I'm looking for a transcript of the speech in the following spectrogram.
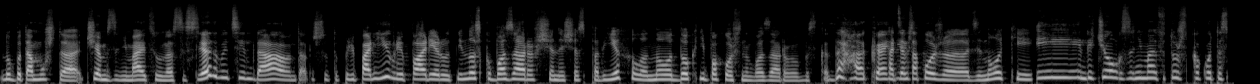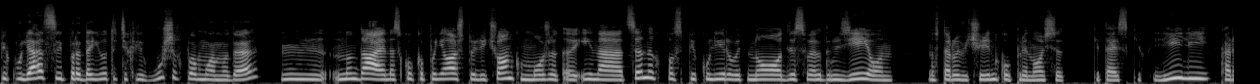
ну, потому что чем занимается у нас исследователь, да, он там что-то препарирует. Препарирует. Немножко базаровщина сейчас подъехала, но док не похож на Базарова, бы сказала. Да, конечно. Хотя такой же одинокий. И личонок занимается тоже какой-то спекуляцией, продает этих лягушек, по-моему, да? Mm, ну да, я насколько поняла, что личонок может э, и на ценах поспекулировать, но для своих друзей он на вторую вечеринку приносит китайских лилий. Кор...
